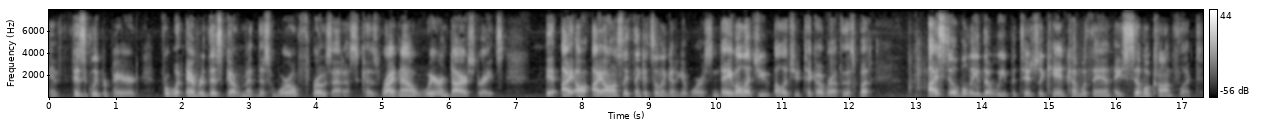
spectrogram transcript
and physically prepared for whatever this government, this world throws at us. Because right now, we're in dire straits. It, I I honestly think it's only going to get worse. And Dave, I'll let you I'll let you take over after this, but I still believe that we potentially can come within a civil conflict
